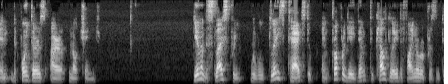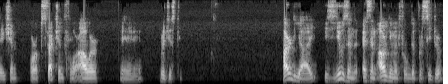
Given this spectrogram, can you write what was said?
and the pointers are not changed. Given the slice tree, we will place tags to, and propagate them to calculate the final representation or abstraction for our uh, register. RDI is used as an argument for the procedure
